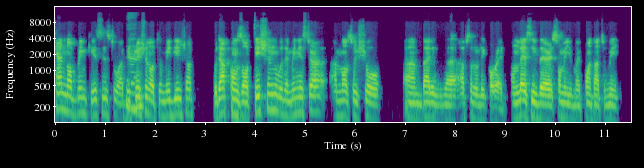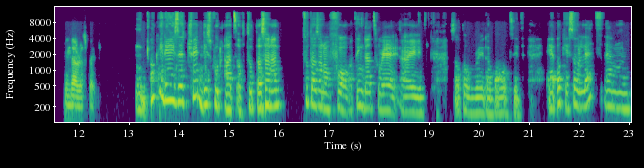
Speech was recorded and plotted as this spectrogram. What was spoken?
cannot bring cases to arbitration yeah. or to mediation, without consultation with the minister, I'm not so sure um, that is uh, absolutely correct, unless if there is something you may point out to me in that respect. Mm, okay, there is a Trade Dispute Act of 2000 and, 2004. I think that's where I sort of read about it. Uh, okay, so let's um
